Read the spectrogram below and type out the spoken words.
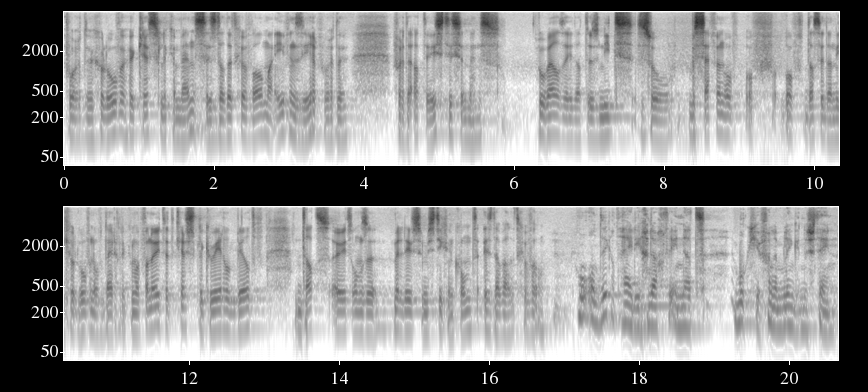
voor de gelovige christelijke mens is dat het geval, maar evenzeer voor de, voor de atheïstische mens. Hoewel zij dat dus niet zo beseffen of, of, of dat ze dat niet geloven of dergelijke. Maar vanuit het christelijke wereldbeeld dat uit onze middeleeuwse mystieken komt, is dat wel het geval. Hoe ontwikkelt hij die gedachte in dat boekje van een blinkende steen?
